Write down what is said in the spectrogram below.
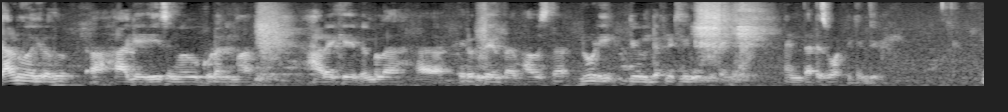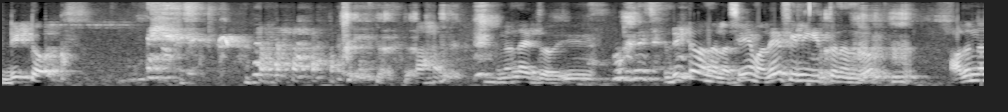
ಕಾರಣವಾಗಿರೋದು. ಹಾಗೆ ಈ ಸಿನಿಮಾಗೂ ಕೂಡ ನಿಮ್ಮ ಹಾರೈಕೆ ಬೆಂಬಲ ಇರುತ್ತೆ ಅಂತ ಭಾವಿಸ್ತಾ ನೋಡಿ. You will definitely and that is what we can do. Ditto ನಂದಾಯ್ತು ಈ ಡಿಟ್ಟೋ ಅನ್ನಲ್ಲ ಸೇಮ್ ಅದೇ ಫೀಲಿಂಗ್ ಇತ್ತು ನಂದು ಅದನ್ನ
